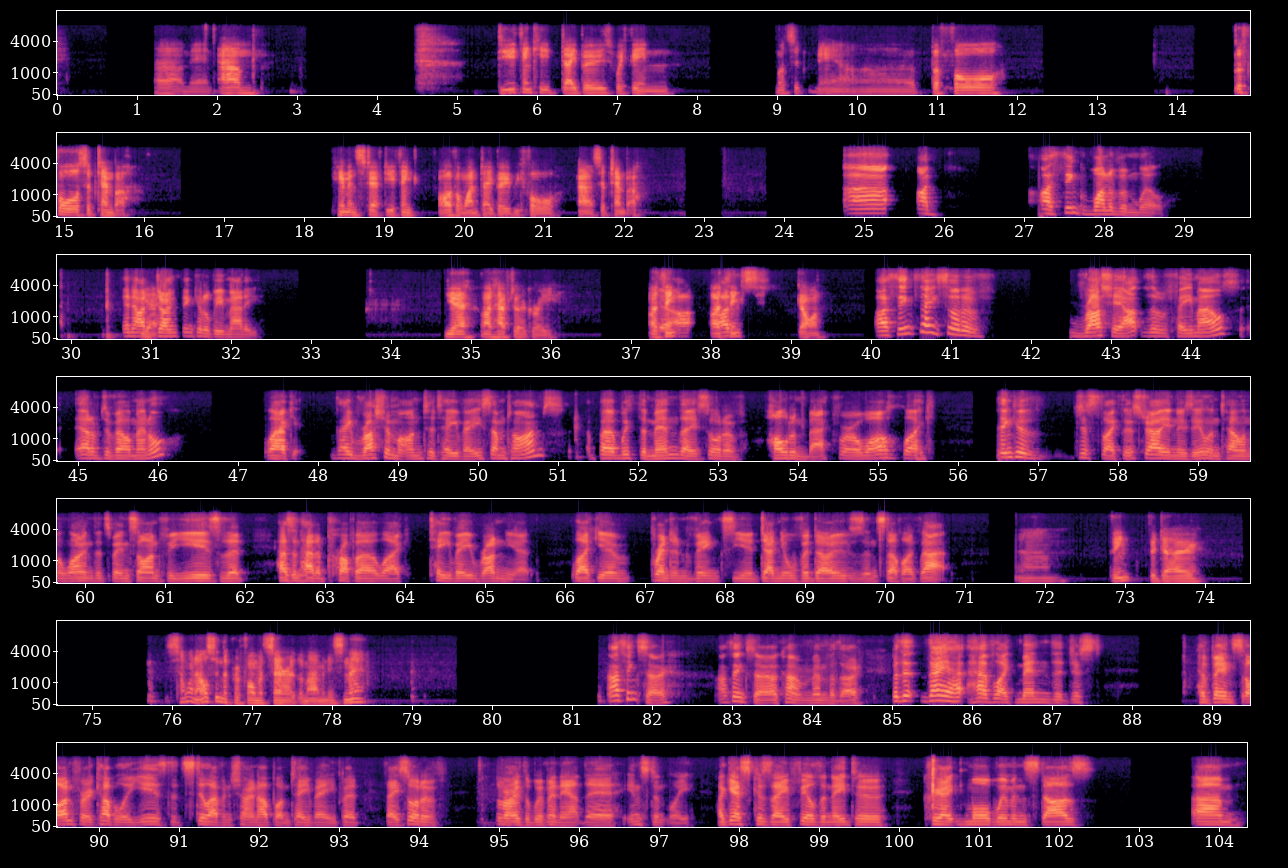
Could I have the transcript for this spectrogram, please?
Oh man. Um, do you think he debuts within what's it now? Before before September. Him and Steph, do you think either one debut before uh, September? Uh, I, I think one of them will. And I Yeah. don't think it'll be Maddie. Yeah, I'd have to agree. I Yeah, think I, I, I- think s- go on. I think they sort of rush out the females out of developmental. Like they rush them onto TV sometimes, but with the men, they sort of hold them back for a while. Like, think of just like the Australian New Zealand talent alone that's been signed for years that hasn't had a proper like TV run yet. Like your Brendan Vinks, your Daniel Vidos, and stuff like that. Um, think Vido. Someone else in the performance center at the moment, isn't there? I think so. I think so. I can't remember though. But the, they ha- have like men that just have been signed for a couple of years that still haven't shown up on TV, but they sort of throw the women out there instantly. I guess because they feel the need to create more women's stars um,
